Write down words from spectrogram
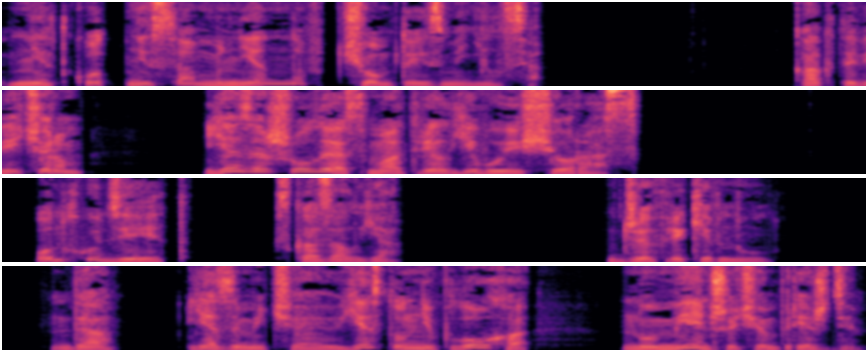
Нет, кот, несомненно, в чем-то изменился. Как-то вечером я зашел и осмотрел его еще раз. «Он худеет», — сказал я. Джеффри кивнул. «Да, я замечаю, ест он неплохо, но меньше, чем прежде.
